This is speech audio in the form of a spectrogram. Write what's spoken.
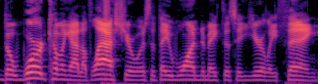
the word coming out of last year was that they wanted to make this a yearly thing.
